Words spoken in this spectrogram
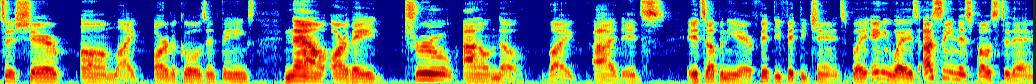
to share um like articles and things. Now, are they true? I don't know. Like I it's it's up in the air, 50-50 chance. But anyways, I seen this post today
